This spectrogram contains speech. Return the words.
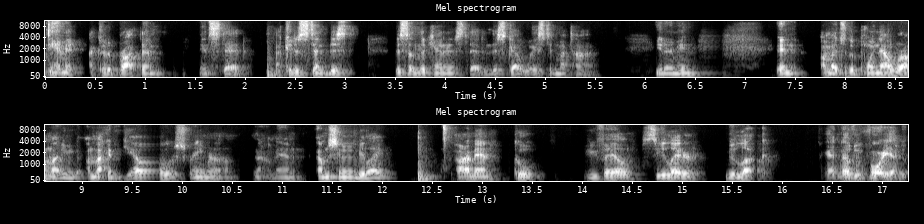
damn it, I could have brought them instead. I could have sent this this other candidate instead, and this guy wasted my time. You know what I mean? And I'm at to the point now where I'm not even, I'm not going to yell or scream or no, man. I'm just going to be like, all right, man, cool. You fail. See you later. Good luck. I got nothing for you.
